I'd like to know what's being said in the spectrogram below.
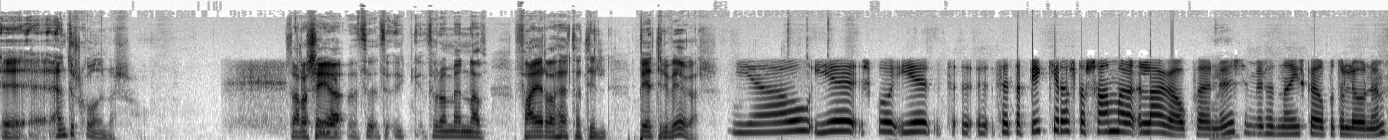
eh, endurskoðunar? Það er að segja þurfa menn að færa þetta til betri vegar? Já, ég, sko, ég, þetta byggir alltaf sama laga ákveðinu sem er hérna í skagabótulegunum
